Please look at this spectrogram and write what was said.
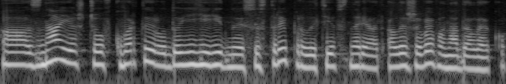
а, знає, що в квартиру до її рідної сестри прилетів снаряд, але живе вона далеко.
